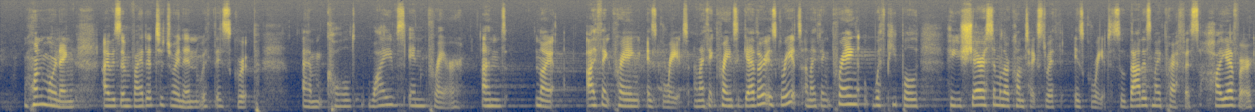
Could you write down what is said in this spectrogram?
One morning, I was invited to join in with this group um, called Wives in Prayer. And now, I think praying is great, and I think praying together is great, and I think praying with people who you share a similar context with is great. So that is my preface. However,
